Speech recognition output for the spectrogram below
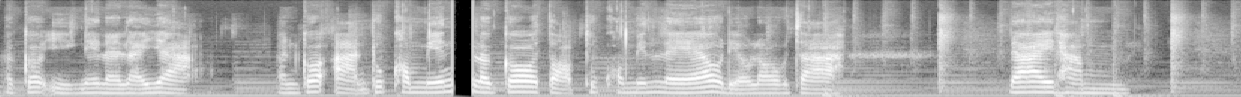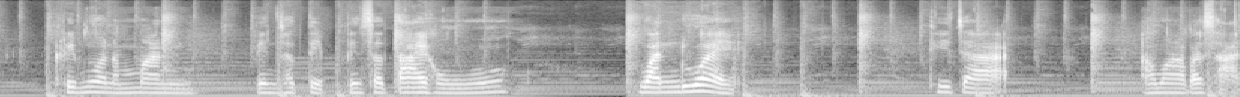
แล้วก็อีกในหลายๆ อย่าง มันก็อ่านทุกคอมเมนต์แล้วก็ตอบทุกคอมเมนต์แล้ว เดี๋ยวเราจะได้ทำ คลิปนวดน้ำมันเป็นสเต็ปเป็นสไตล์ของวันด้วย ที่จะเอามาประสาน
